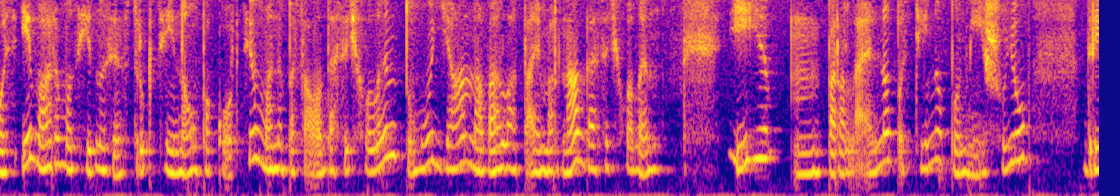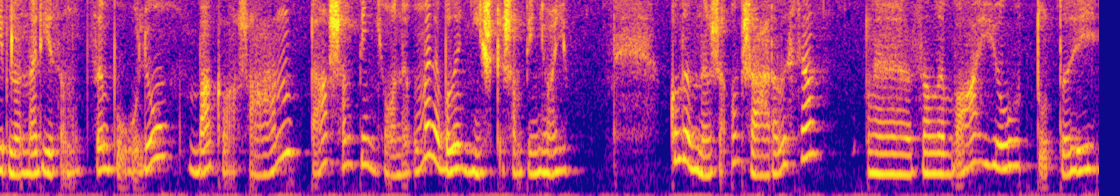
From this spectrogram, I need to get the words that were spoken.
Ось і варимо згідно з інструкції на упаковці. У мене писало 10 хвилин, тому я навела таймер на 10 хвилин. І паралельно постійно помішую дрібно нарізану цибулю, баклажан та шампіньйони. У мене були ніжки шампіньйонів. Коли вони вже обжарилися, е, заливаю туди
